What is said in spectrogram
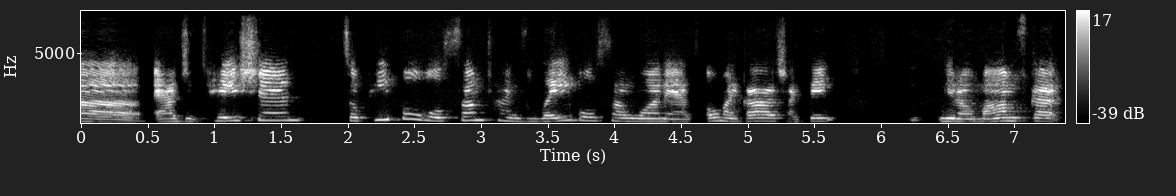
uh, agitation. So people will sometimes label someone as, "Oh my gosh, I think, you know, mom's got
